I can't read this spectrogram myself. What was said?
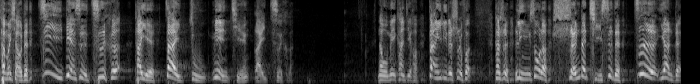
他们晓得，即便是吃喝，他也在主面前来吃喝。那我们也看见哈，但以理的侍奉，他是领受了神的启示的这样的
